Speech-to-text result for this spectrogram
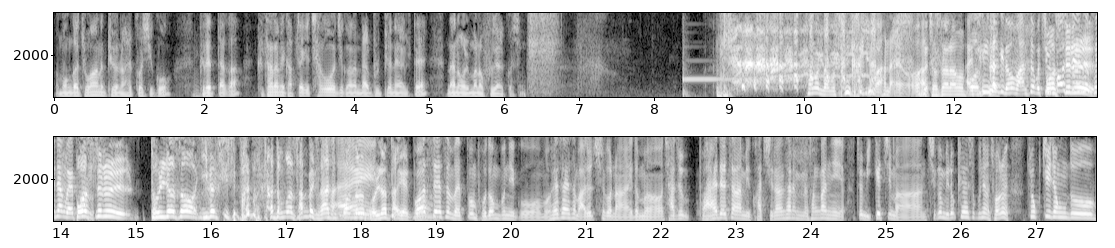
뭔가 좋아하는 표현을 할 것이고 음. 그랬다가 그 사람이 갑자기 차가워지거나 날 불편해할 때 나는 얼마나 후회할 것인가. 형은 너무 생각이 많아요. 아, 저 사람은 아니, 버스 생각이 너무 많다고 지금 버스는 그냥 몇 번- 버스를 돌려서 278번 타던 건 340번으로 에이, 돌려 타겠고. 버스에서 몇 번 보던 분이고 뭐 회사에서 마주치거나 이러면 자주 봐야 될 사람이 같이 일하는 사람이면 상관이 좀 있겠지만 지금 이렇게 해서 그냥 저는 쪽지 정도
